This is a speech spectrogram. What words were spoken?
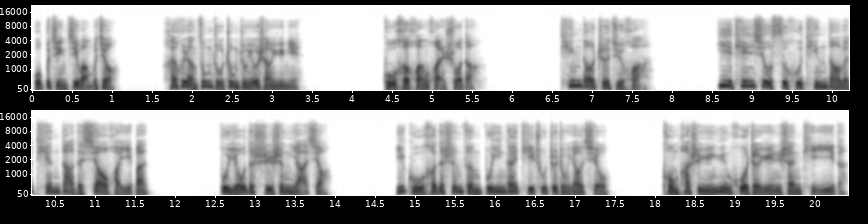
我不仅既往不咎，还会让宗主重重有赏于你。”古河缓缓说道。听到这句话。叶天秀似乎听到了天大的笑话一般，不由得失声哑笑。以古河的身份，不应该提出这种要求，恐怕是云韵或者云山提议的。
